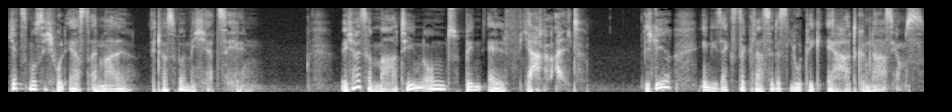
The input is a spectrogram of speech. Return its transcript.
Jetzt muss ich wohl erst einmal etwas über mich erzählen. Ich heiße Martin und bin elf Jahre alt. Ich gehe in die sechste Klasse des Ludwig-Erhard-Gymnasiums.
